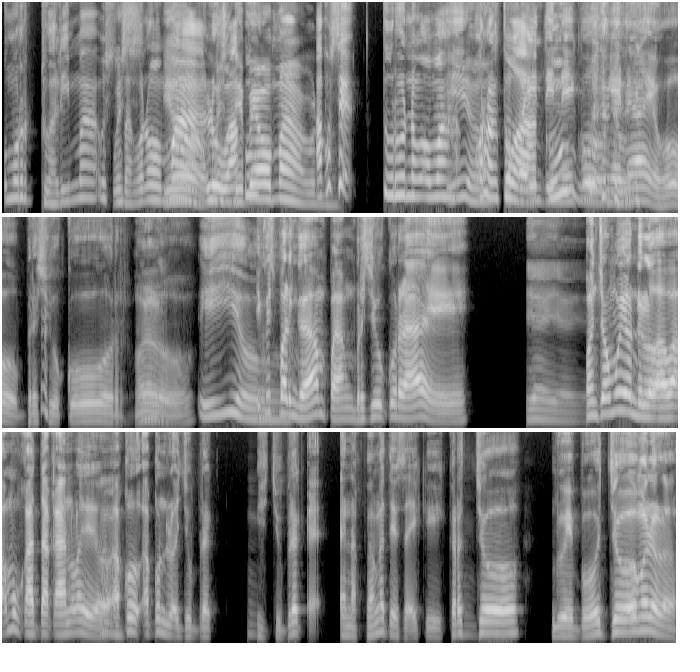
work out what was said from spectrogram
umur 25 wis bangun iya, Loh, DP aku omah. aku sih turun nang omah Iya, orang tua aku. intinya iku ngene ae, ho, bersyukur. Ngono lho. Iya. Iku paling gampang, bersyukur ae. Iya, iya, iya. Koncomu yang ndelok awakmu katakan lo ya, Hmm. aku aku ndelok jubrek. Hmm. Ih, jubrek e- enak banget ya saiki. Kerja, duwe bojo ngono lho.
